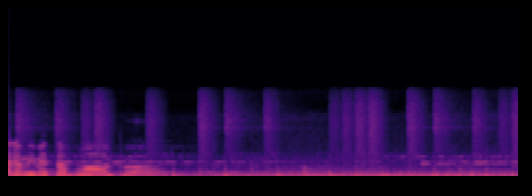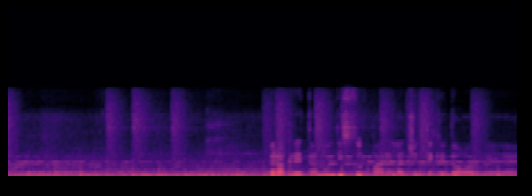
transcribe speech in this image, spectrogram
Ma non mi metto a fuoco! Però Greta, non disturbare la gente che dorme.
